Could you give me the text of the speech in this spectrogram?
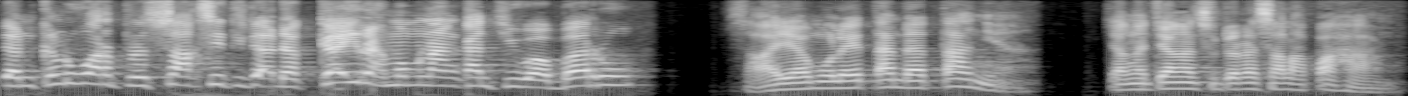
dan keluar bersaksi, tidak ada gairah memenangkan jiwa baru. Saya mulai tanda tanya. Jangan-jangan saudara salah paham.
